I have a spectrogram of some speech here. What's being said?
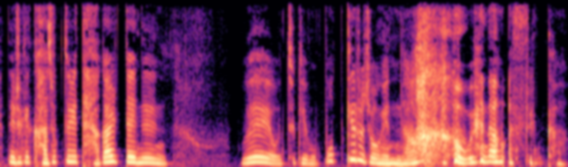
근데 이렇게 가족들이 다 갈 때는 왜 어떻게 뭐 뽑기로 정했나? 왜 남았을까?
